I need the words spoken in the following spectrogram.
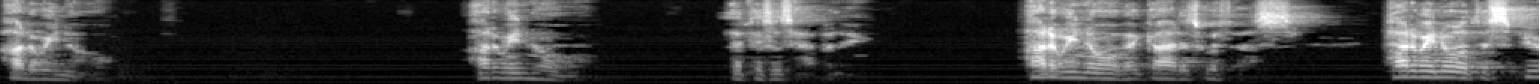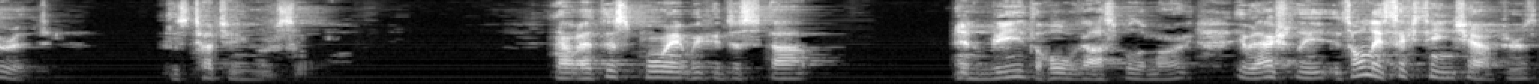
how do we know? How do we know that this is happening? How do we know that God is with us? How do we know that the Spirit is touching our soul? Now, at this point, we could just stop and read the whole Gospel of Mark, it would actually, it's only 16 chapters.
